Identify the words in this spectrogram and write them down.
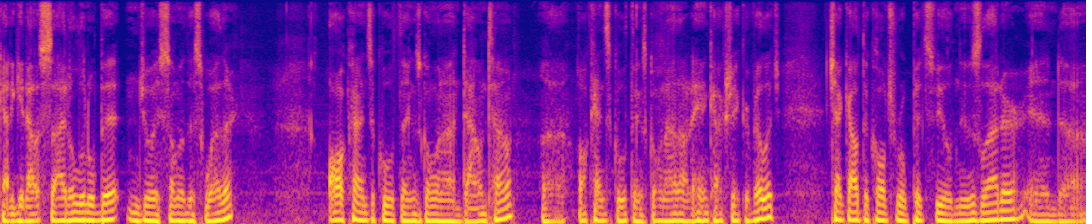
Got to get outside a little bit, enjoy some of this weather. All kinds of cool things going on downtown. Uh, all kinds of cool things going on out of Hancock Shaker Village. Check out the Cultural Pittsfield newsletter and uh,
